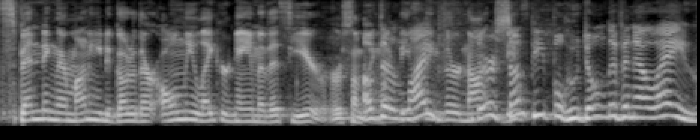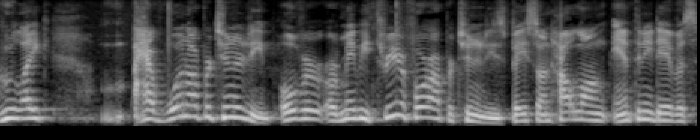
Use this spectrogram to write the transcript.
spending their money to go to their only Laker game of this year or something. Of their like, these life. things are not. there are some these- people who don't live in LA who like have one opportunity over or maybe three or four opportunities based on how long Anthony Davis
